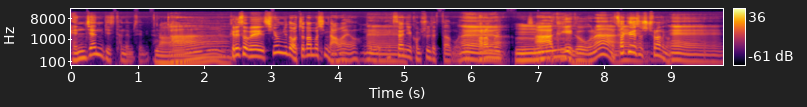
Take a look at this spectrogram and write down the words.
벤젠 비슷한 냄새입니다. 아. 아. 그래서 왜 식용유도 어쩌다 한 번씩 나와요. 그 네. 핵산이 검출됐다, 뭐 예, 바람물 음. 아, 그게 그거구나. 석유에서 예. 추출하는 거. 예, 예.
